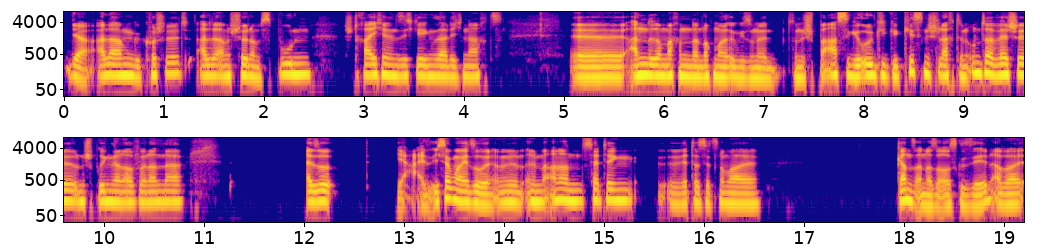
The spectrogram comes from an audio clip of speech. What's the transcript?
Ja, alle haben gekuschelt, alle haben schön am Spoonen, streicheln sich gegenseitig nachts. Äh, andere machen dann nochmal irgendwie so eine, so eine spaßige, ulkige Kissenschlacht in Unterwäsche und springen dann aufeinander. Also, ja, also ich sag mal so, in einem in einem anderen Setting wird das jetzt nochmal ganz anders ausgesehen, aber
